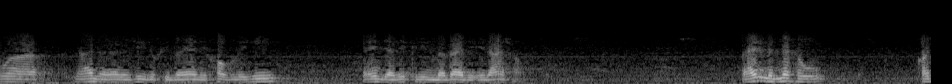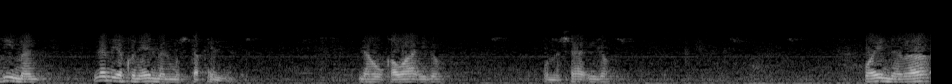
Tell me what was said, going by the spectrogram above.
ولعلنا نزيد في بيان فضله عند ذكر المبادئ العشر. علم النحو قديما لم يكن علما مستقلا. له قواعده ومسائله وإنما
